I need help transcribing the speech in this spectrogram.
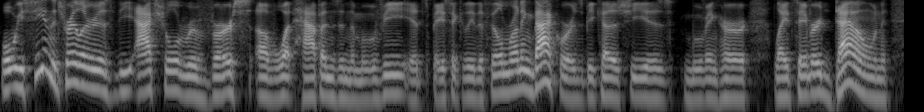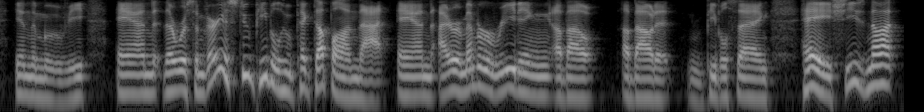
what we see in the trailer is the actual reverse of what happens in the movie. It's basically the film running backwards because she is moving her lightsaber down in the movie. And there were some very astute people who picked up on that. And I remember reading about about it, people saying, "Hey, she's not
